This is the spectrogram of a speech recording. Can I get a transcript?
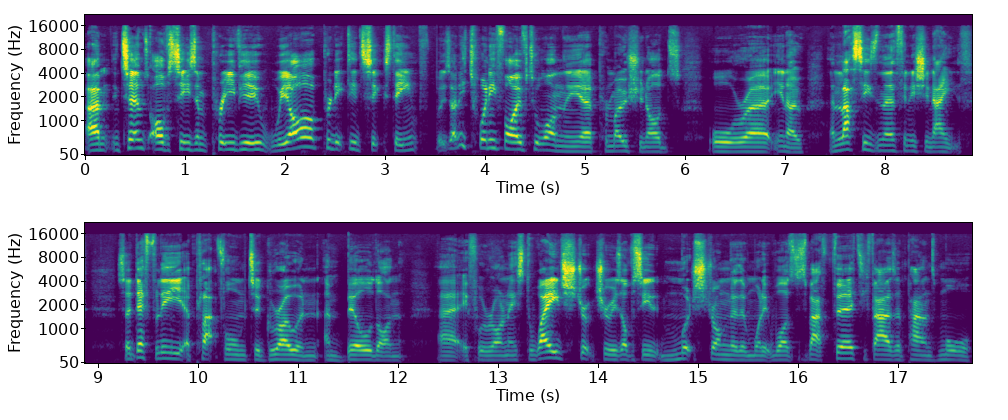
Um, in terms of season preview, we are predicted 16th, but it's only 25 to 1 the uh, promotion odds, or, uh, you know, and last season they're finishing 8th. So definitely a platform to grow and, and build on uh, if we're honest. The wage structure is obviously much stronger than what it was. It's about £30,000 more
